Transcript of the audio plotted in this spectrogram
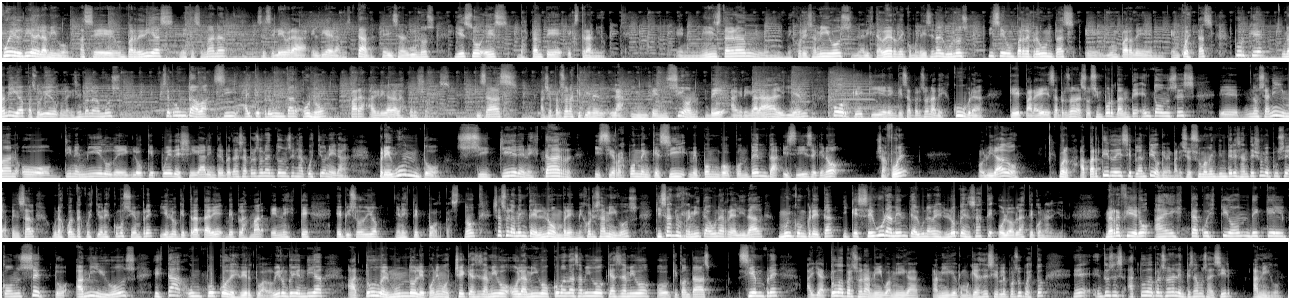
Fue el Día del Amigo. Hace un par de días, en esta semana, se celebra el Día de la Amistad, le dicen algunos, y eso es bastante extraño. En mi Instagram, en mis mejores amigos, la lista verde, como le dicen algunos, hice un par de preguntas eh, y un par de encuestas, porque una amiga, Paso Oviedo, con la que siempre hablamos, se preguntaba si hay que preguntar o no para agregar a las personas. Quizás haya personas que tienen la intención de agregar a alguien porque quieren que esa persona descubra que para esa persona sos importante, entonces eh, no se animan o tienen miedo de lo que puede llegar a interpretar esa persona, entonces la cuestión era, pregunto si quieren estar y si responden que sí, me pongo contenta y si dice que no, ya fue, olvidado. Bueno, a partir de ese planteo que me pareció sumamente interesante, yo me puse a pensar unas cuantas cuestiones como siempre y es lo que trataré de plasmar en este episodio, en este podcast, ¿no? Ya solamente el nombre, Mejores Amigos, quizás nos remita a una realidad muy concreta y que seguramente alguna vez lo pensaste o lo hablaste con alguien. Me refiero a esta cuestión de que el concepto amigos está un poco desvirtuado. Vieron que hoy en día a todo el mundo le ponemos che, ¿qué haces amigo? Hola amigo, ¿cómo andás amigo? ¿Qué haces amigo? O qué contás siempre y a toda persona, amigo, amiga, amigue, como quieras decirle, por supuesto. Eh, entonces a toda persona le empezamos a decir amigo.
